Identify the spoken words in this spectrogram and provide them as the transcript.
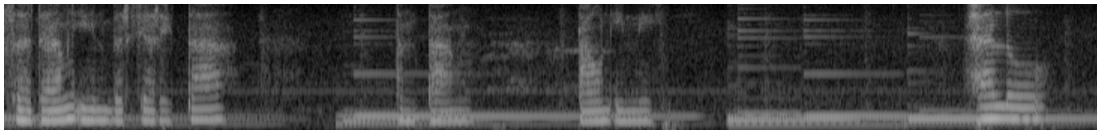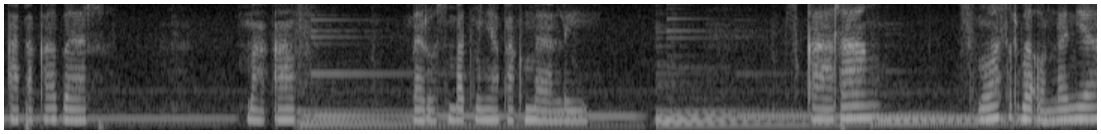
sedang ingin bercerita tentang tahun ini. Halo, apa kabar? Maaf, baru sempat menyapa kembali. Sekarang semua serba online ya.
